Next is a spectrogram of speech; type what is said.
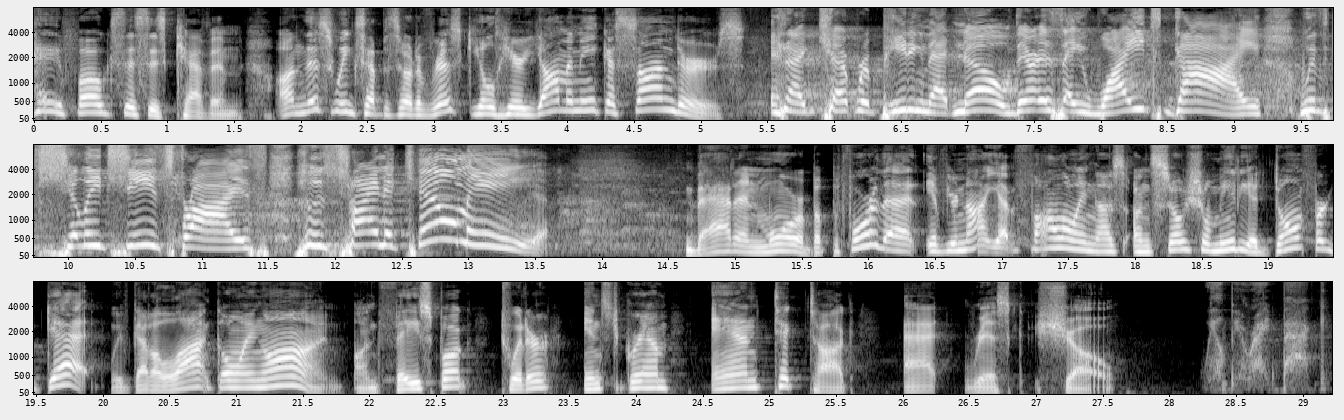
Hey folks, this is Kevin. On this week's episode of Risk, you'll hear Yamaneika Saunders. And I kept repeating that. No, there is a white guy with chili cheese fries who's trying to kill me. That and more. But before that, if you're not yet following us on social media, don't forget we've got a lot going on on Facebook, Twitter, Instagram, and TikTok at Risk Show. We'll be right back.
